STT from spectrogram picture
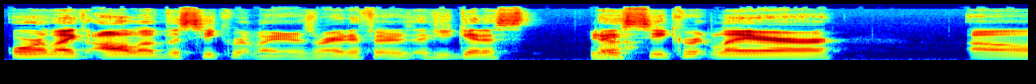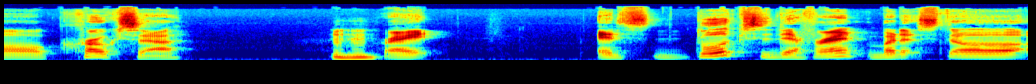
Or like all of the secret lairs, right? If there's if you get a, Yeah. secret lair, oh Kroxa, Mhm. right? It looks different, but it's still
